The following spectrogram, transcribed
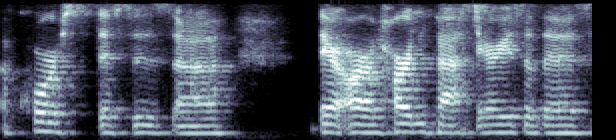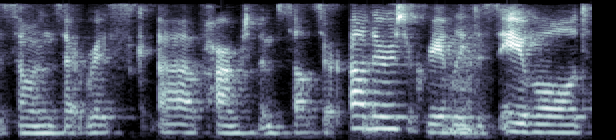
of course, this is uh, there are hard and fast areas of this. If someone's at risk of harm to themselves or others, or gravely disabled,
